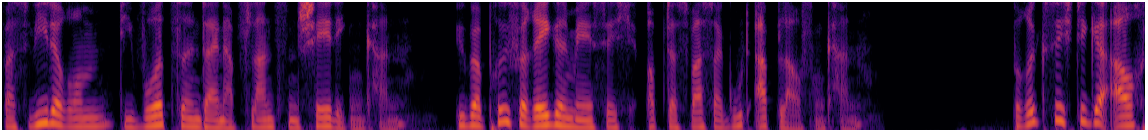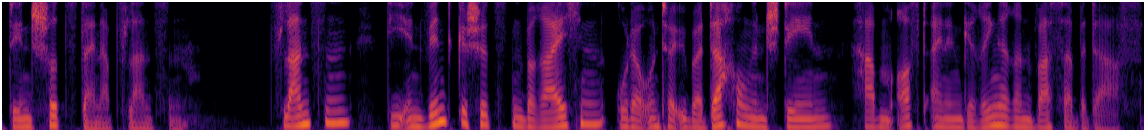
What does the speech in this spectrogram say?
was wiederum die Wurzeln deiner Pflanzen schädigen kann. Überprüfe regelmäßig, ob das Wasser gut ablaufen kann. Berücksichtige auch den Schutz deiner Pflanzen. Pflanzen, die in windgeschützten Bereichen oder unter Überdachungen stehen, haben oft einen geringeren Wasserbedarf.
